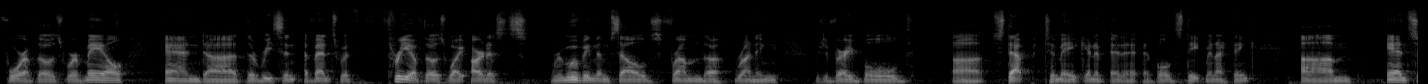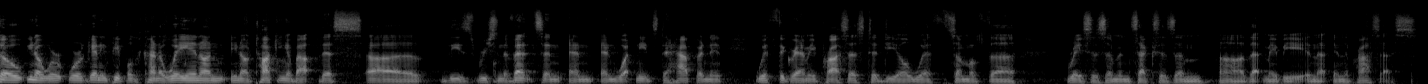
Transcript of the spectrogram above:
four of those were male, and uh, the recent events with three of those white artists removing themselves from the running, which is a very bold uh, step to make and a, and a, bold statement, I think. Um, and so you know we're we're getting people to kind of weigh in on you know talking about this uh, these recent events and and and what needs to happen in, with the Grammy process to deal with some of the racism and sexism uh, that may be in the in the process.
